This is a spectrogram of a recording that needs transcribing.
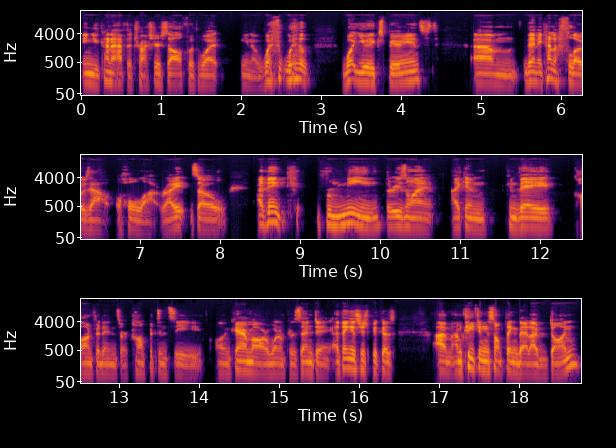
and you kind of have to trust yourself with what, you know, with, with what you experienced, um, then it kind of flows out a whole lot, right? So I think for me, the reason why I can convey confidence or competency on camera or when I'm presenting, I think it's just because I'm, I'm teaching something that I've done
